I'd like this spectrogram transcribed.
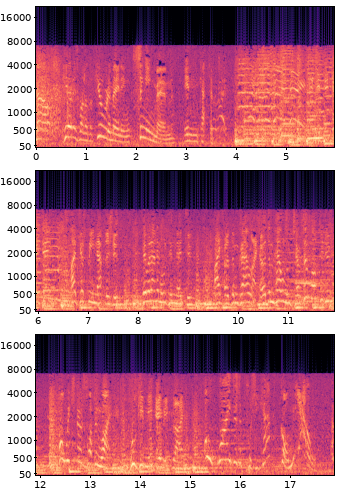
now, here is one of the few remaining singing men in captivity. I've just been at the zoo. There were animals in there too. I heard them growl, I heard them howl. Who tells them what to do? Oh, which knows what and why? Who give me a reply? Oh, why does a pussycat go meow? A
